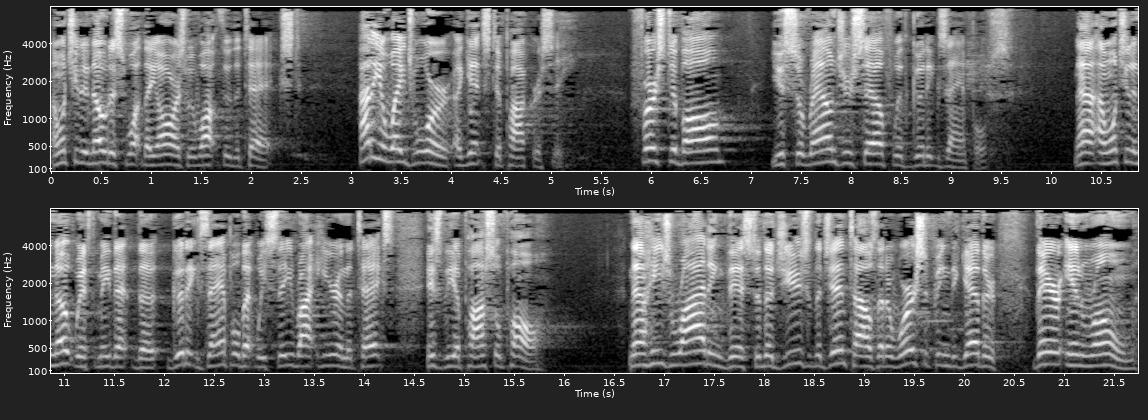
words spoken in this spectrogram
I want you to notice what they are as we walk through the text. How do you wage war against hypocrisy? First of all, you surround yourself with good examples. Now, I want you to note with me that the good example that we see right here in the text is the Apostle Paul. Now, he's writing this to the Jews and the Gentiles that are worshiping together there in Rome.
